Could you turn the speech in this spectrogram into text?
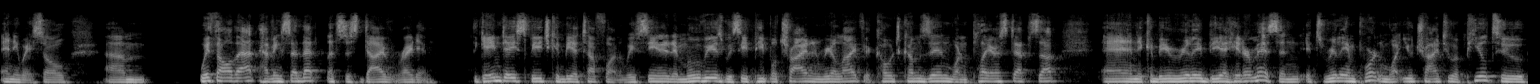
anyway. So, um, with all that, having said that, let's just dive right in. The game day speech can be a tough one. We've seen it in movies. We see people try it in real life. Your coach comes in, one player steps up, and it can be really be a hit or miss. And it's really important what you try to appeal to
